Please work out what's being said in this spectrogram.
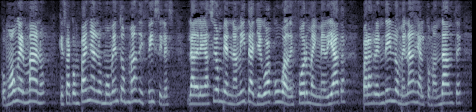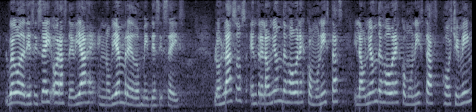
Como un hermano, que se acompaña en los momentos más difíciles, la delegación vietnamita llegó a Cuba de forma inmediata para rendirle homenaje al comandante luego de 16 horas de viaje en noviembre de 2016. Los lazos entre la Unión de Jóvenes Comunistas y la Unión de Jóvenes Comunistas Ho Chi Minh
